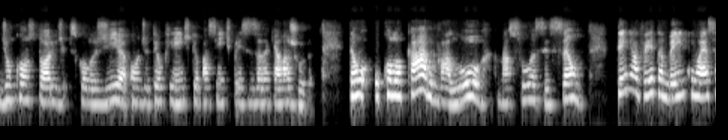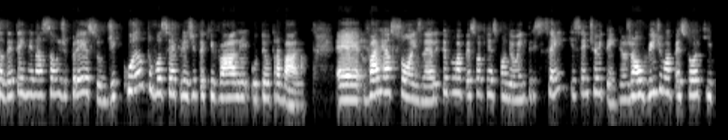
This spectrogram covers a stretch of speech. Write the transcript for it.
de um consultório de psicologia onde o teu cliente, teu paciente precisa daquela ajuda. Então, o colocar o valor na sua sessão tem a ver também com essa determinação de preço, de quanto você acredita que vale o teu trabalho. É, variações, né? Ele teve uma pessoa que respondeu entre 100 e 180. Eu já ouvi de uma pessoa que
